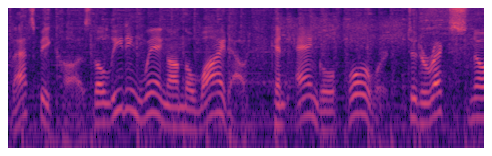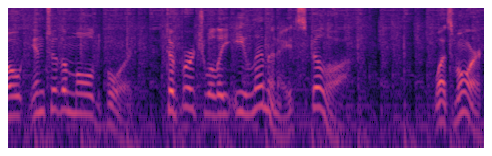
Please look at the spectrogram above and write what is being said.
That's because the leading wing on the wide-out can angle forward to direct snow into the mold board to virtually eliminate spill-off. What's more,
